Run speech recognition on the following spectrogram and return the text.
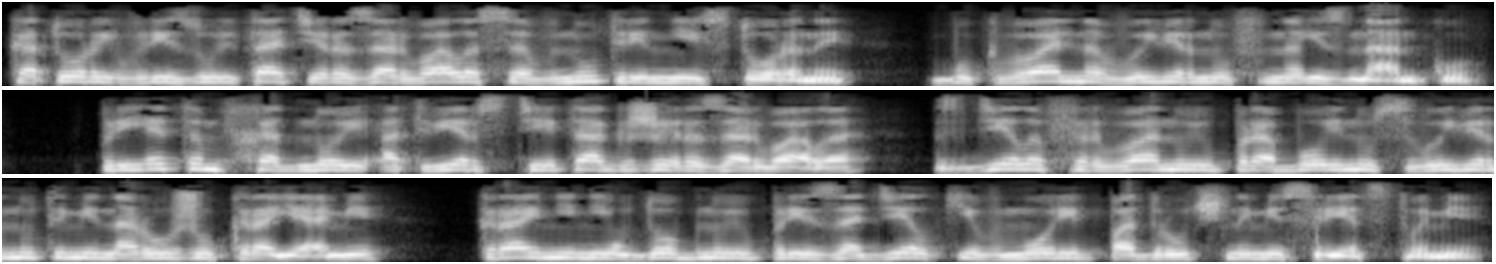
который в результате разорвался внутренние стороны, буквально вывернув наизнанку. При этом входное отверстие также разорвало, сделав рваную пробоину с вывернутыми наружу краями, крайне неудобную при заделке в море подручными средствами.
